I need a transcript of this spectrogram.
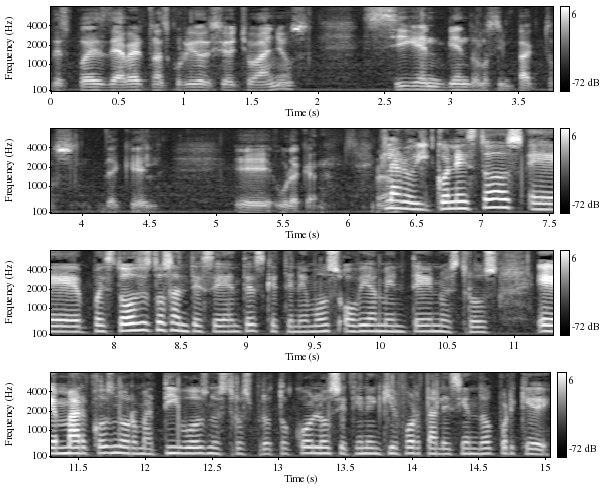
después de haber transcurrido 18 años, siguen viendo los impactos de aquel eh, huracán. Claro, y con estos, eh, pues todos estos antecedentes que tenemos, obviamente nuestros eh, marcos normativos, nuestros protocolos se tienen que ir fortaleciendo porque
